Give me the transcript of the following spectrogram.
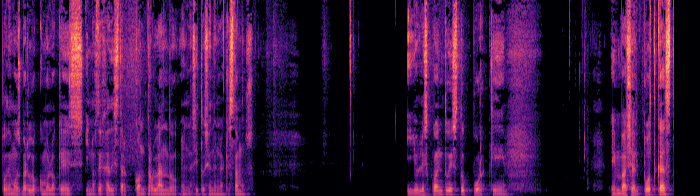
Podemos verlo como lo que es y nos deja de estar controlando en la situación en la que estamos. Y yo les cuento esto porque en base al podcast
